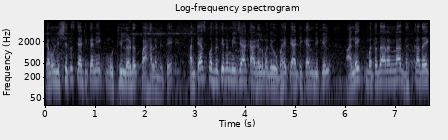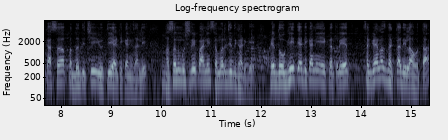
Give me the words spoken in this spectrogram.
त्यामुळे निश्चितच त्या ठिकाणी एक मोठी लढत पाहायला मिळते. आणि त्याच पद्धतीनं मी ज्या कागलमध्ये उभा आहे त्या ठिकाणी देखील अनेक मतदारांना धक्कादायक असं पद्धतीची युती या ठिकाणी झाली. हसन मुश्रीफ आणि समरजित घाडगे हे दोघेही त्या ठिकाणी एकत्र येत सगळ्यांनाच धक्का दिला होता.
